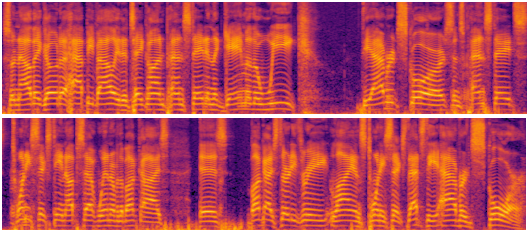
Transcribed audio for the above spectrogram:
So now they go to Happy Valley to take on Penn State in the game of the week. The average score since Penn State's 2016 upset win over the Buckeyes is Buckeyes 33, Lions 26. That's the average score.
